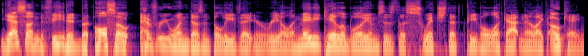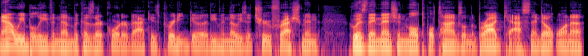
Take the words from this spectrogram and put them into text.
yes, undefeated, but also everyone doesn't believe that you're real. And maybe Caleb Williams is the switch that people look at and they're like, okay, now we believe in them because their quarterback is pretty good, even though he's a true freshman who, as they mentioned multiple times on the broadcast, and I don't want to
